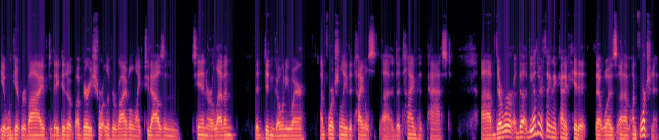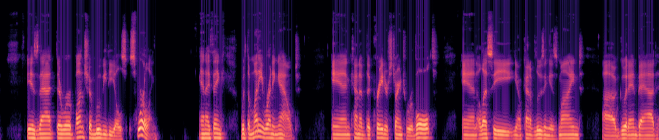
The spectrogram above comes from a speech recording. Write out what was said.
it will get revived. They did a, a very short-lived revival in like 2010 or 11 that didn't go anywhere. Unfortunately, the titles uh, the time had passed. Uh, there were the the other thing that kind of hit it that was uh, unfortunate is that there were a bunch of movie deals swirling, and I think with the money running out and kind of the creators starting to revolt and Alessi, you know, kind of losing his mind, uh, good and bad,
